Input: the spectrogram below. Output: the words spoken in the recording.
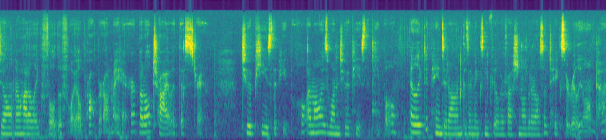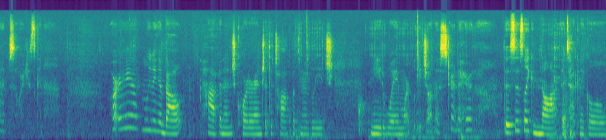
don't know how to like fold the foil proper on my hair, but I'll try with this strand to appease the people. I'm always one to appease the people. I like to paint it on because it makes me feel professional, but it also takes a really long time, so we're just gonna Alright, I'm leaving about half an inch, quarter inch at the top with no bleach. Need way more bleach on this strand of hair though. This is like not a technical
